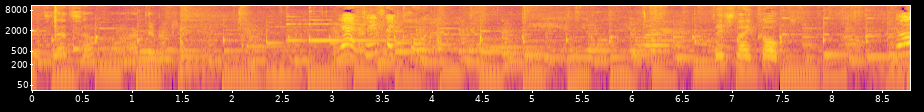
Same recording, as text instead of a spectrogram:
Is that so? Oh, I've never tried. Yeah, it tastes like cola. Tastes like Coke. No,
